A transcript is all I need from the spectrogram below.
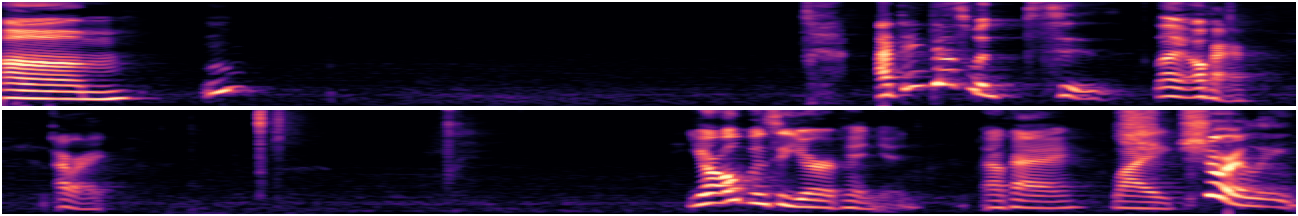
Um I think that's what to, like okay. All right. You're open to your opinion, okay? Like Surely,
